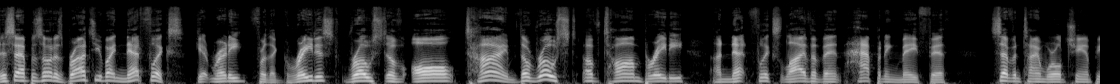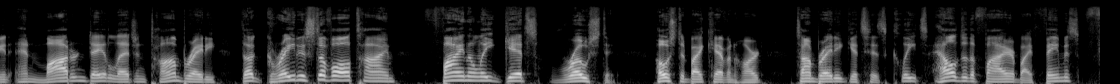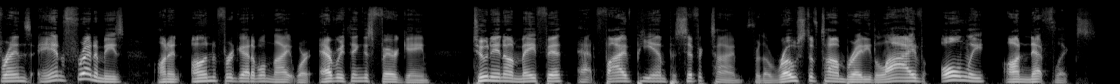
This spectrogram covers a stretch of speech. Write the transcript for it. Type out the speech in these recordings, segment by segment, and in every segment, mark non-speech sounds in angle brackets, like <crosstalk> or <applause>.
This episode is brought to you by Netflix. Get ready for the greatest roast of all time the roast of Tom Brady, a Netflix live event happening May 5th. Seven time world champion and modern day legend Tom Brady, the greatest of all time, finally gets roasted. Hosted by Kevin Hart, Tom Brady gets his cleats held to the fire by famous friends and frenemies on an unforgettable night where everything is fair game. Tune in on May 5th at 5 p.m. Pacific Time for the Roast of Tom Brady live only on Netflix.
